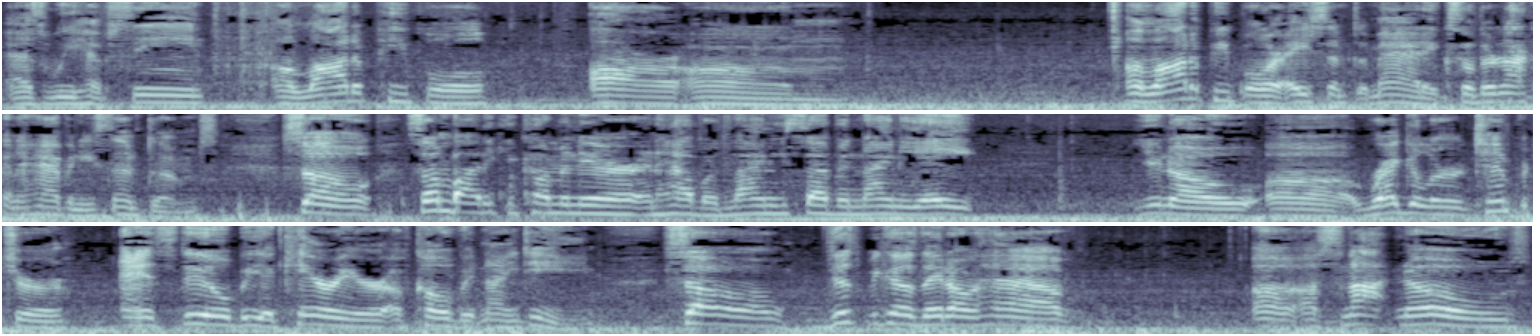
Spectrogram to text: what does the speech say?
As we have seen, a lot of people are, um, a lot of people are asymptomatic, so they're not going to have any symptoms. So somebody can come in there and have a 97, 98, you know, uh, regular temperature and still be a carrier of COVID-19. So just because they don't have a, a snot nose,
